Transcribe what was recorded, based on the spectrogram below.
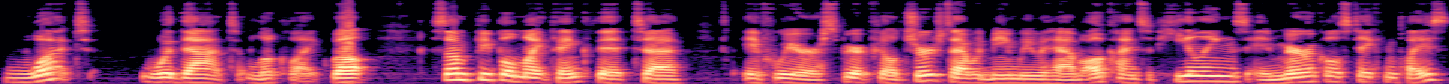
what would that look like? Well, some people might think that uh, if we are a spirit filled church, that would mean we would have all kinds of healings and miracles taking place.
